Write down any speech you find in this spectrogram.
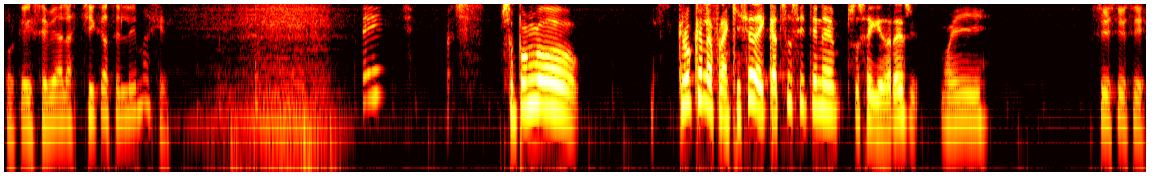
Porque ahí se ve a las chicas en la imagen. pues, supongo. Creo que la franquicia de Katsu sí tiene sus seguidores muy. Sí, sí, sí.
